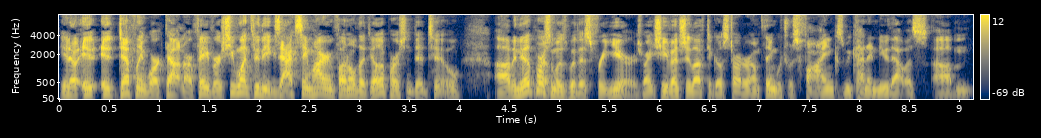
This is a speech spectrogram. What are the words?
you know, it, it, definitely worked out in our favor. She went through the exact same hiring funnel that the other person did too. Um, and the other person yep. was with us for years, right? She eventually left to go start her own thing, which was fine because we kind of knew that was um,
